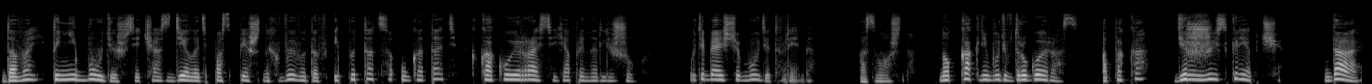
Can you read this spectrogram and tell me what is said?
Давай ты не будешь сейчас делать поспешных выводов и пытаться угадать, к какой расе я принадлежу. У тебя еще будет время, возможно, но как-нибудь в другой раз. А пока держись крепче. Да,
